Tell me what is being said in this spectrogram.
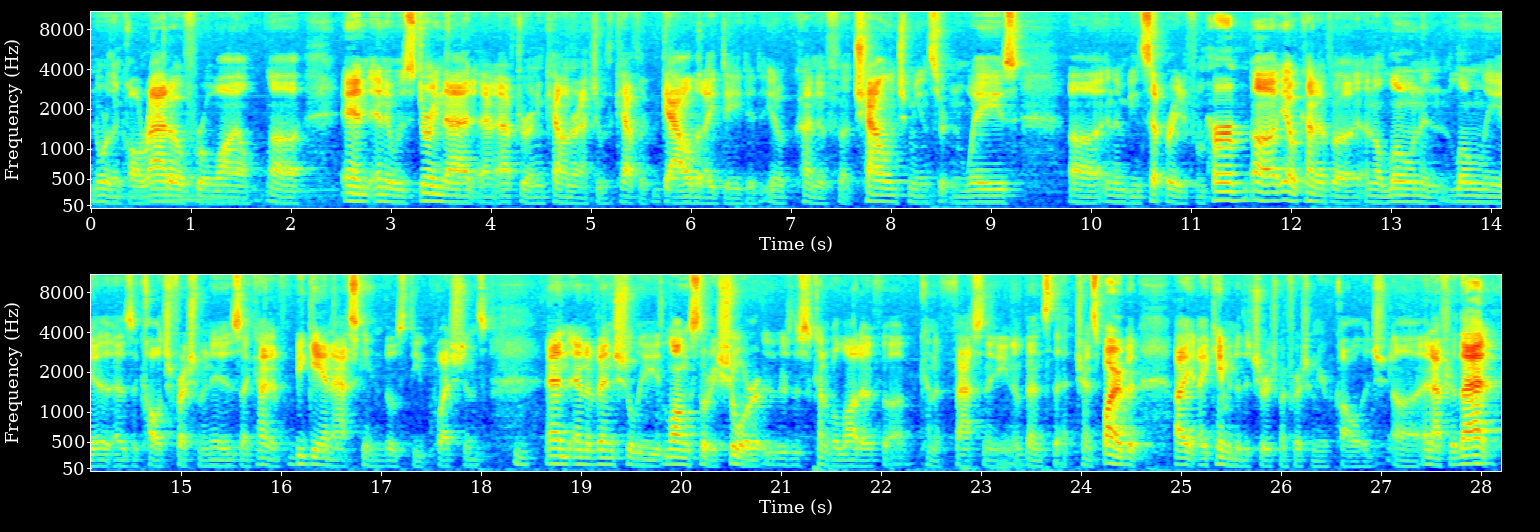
Northern Colorado for a while. and, and it was during that, and after an encounter actually with a Catholic gal that I dated, you know, kind of challenged me in certain ways uh, and then being separated from her, uh, you know, kind of uh, an alone and lonely as a college freshman is, I kind of began asking those deep questions, mm. and and eventually, long story short, there's this kind of a lot of uh, kind of fascinating events that transpired. But I, I, came into the church my freshman year of college, uh, and after that.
